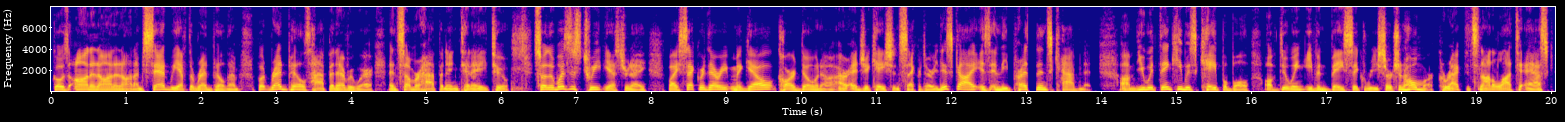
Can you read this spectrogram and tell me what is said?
goes on and on and on. I'm sad we have to red pill them, but red pills happen everywhere, and some are happening today too. So there was this tweet yesterday by Secretary Miguel Cardona our education secretary. This guy is in the president's cabinet. Um, you would think he was capable of doing even basic research and homework, correct? It's not a lot to ask.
